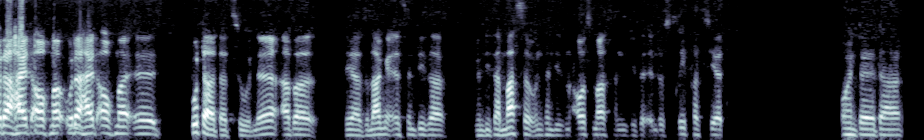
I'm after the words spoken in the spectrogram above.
oder halt auch mal, oder halt auch mal äh, Butter dazu, ne? Aber ja, solange es in dieser, in dieser Masse und in diesem Ausmaß in dieser Industrie passiert, und äh, da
